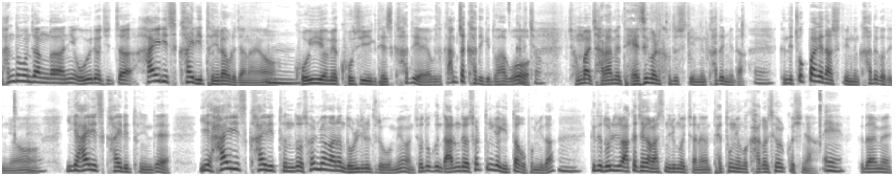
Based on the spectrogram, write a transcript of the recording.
한동훈 장관이 오히려 진짜 high risk high return이라고 그러잖아요. 음. 고위험의 고수익 될 카드예요. 그래서 깜짝 카드기도 하고 그렇죠. 정말 잘하면 대승을 거둘 수도 있는 카드입니다. 예. 근데 쪽박에 날 수도 있는 카드거든요. 예. 이게 high risk high return인데 이 high risk high return도 설명하는 논리를 들어보면 저도 그 나름대로 설득력이 있다고 봅니다. 음, 근데 논리를 아까 제가 말씀드린 거 있잖아요. 대통령과 각을 세울 것이냐. 예. 그다음에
